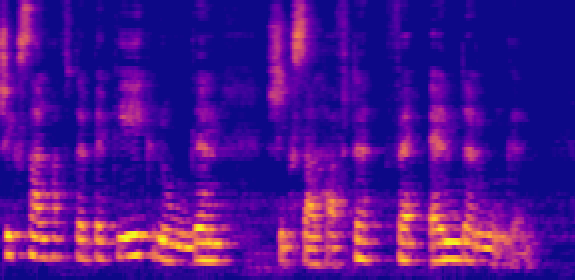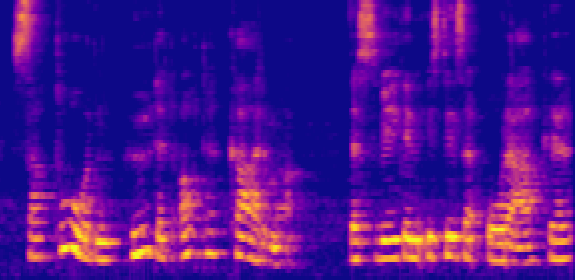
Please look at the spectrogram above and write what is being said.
schicksalhafte Begegnungen, schicksalhafte Veränderungen. Saturn hütet auch der Karma. Deswegen ist dieser Orakel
